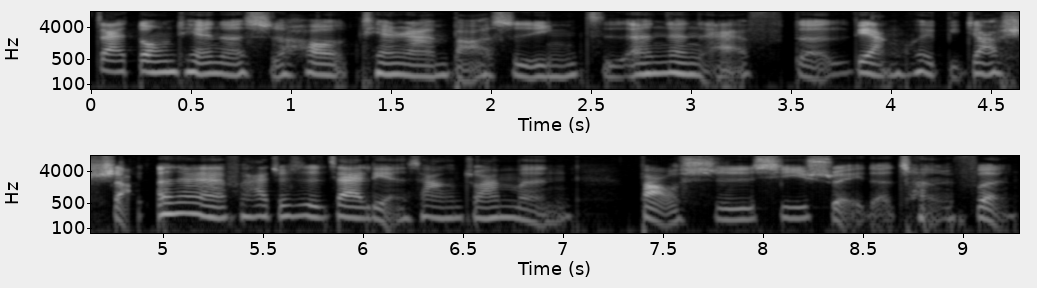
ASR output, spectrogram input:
在冬天的时候，天然保湿因子 NNF 的量会比较少。NNF 它就是在脸上专门保湿吸水的成分，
